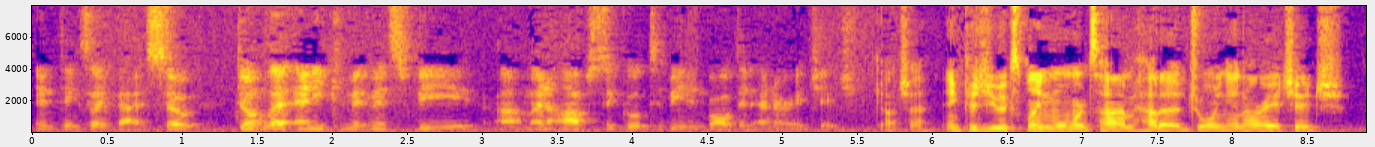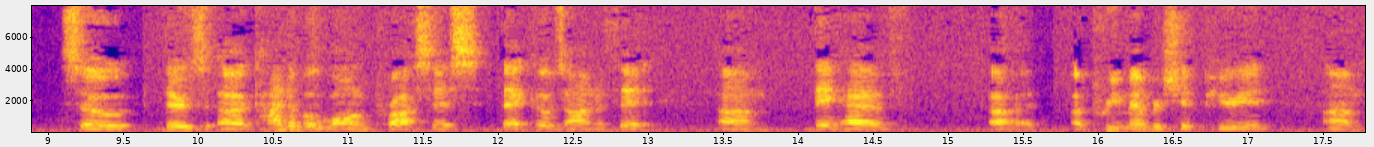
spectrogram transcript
and things like that. So don't let any commitments be um, an obstacle to being involved in NRHH. Gotcha. And could you explain one more time how to join NRHH? So there's a, kind of a long process that goes on with it. Um, they have uh, a pre-membership period, um,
